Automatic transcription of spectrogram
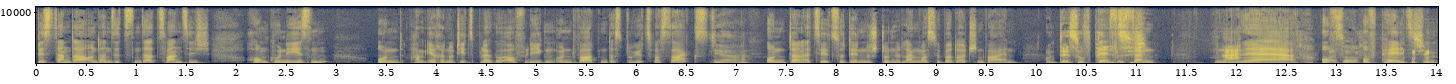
bist dann da und dann sitzen da 20 Hongkonesen und haben ihre Notizblöcke aufliegen und warten, dass du jetzt was sagst. Ja. Und dann erzählst du denen eine Stunde lang was über deutschen Wein. Und das auf Das Pelzig. ist dann na, auf, Also. auf pelzischem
